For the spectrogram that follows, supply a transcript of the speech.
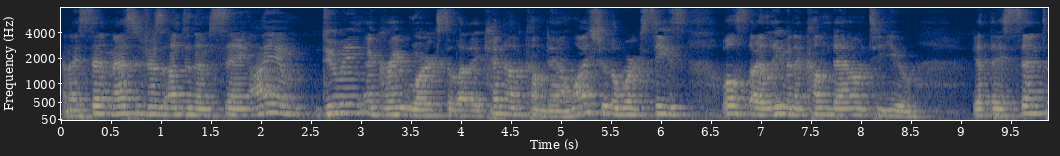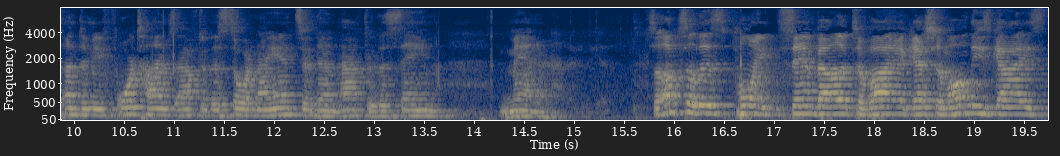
And I sent messengers unto them, saying, I am doing a great work, so that I cannot come down. Why should the work cease, whilst I leave and come down to you? Yet they sent unto me four times after the sword, and I answered them after the same manner. So up to this point, Sanballat, Tobiah, Geshem, all these guys,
